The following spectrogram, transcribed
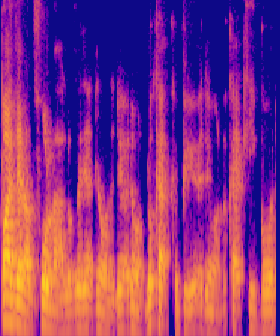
by then I'd fallen out of love with it. I didn't want to do it. I didn't want to look at a computer. I didn't want to look at a keyboard.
